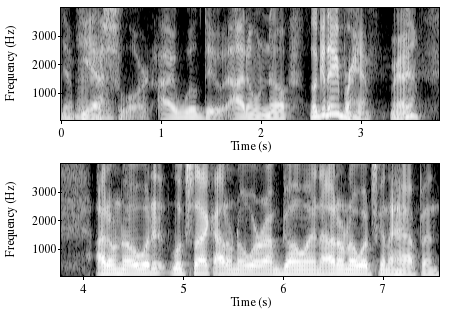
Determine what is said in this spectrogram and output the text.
Yep. yes lord i will do it. I don't know. Look at abraham right? Yeah. i don't know what it looks like. I don't know where i'm going. I don't know what's going to happen.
